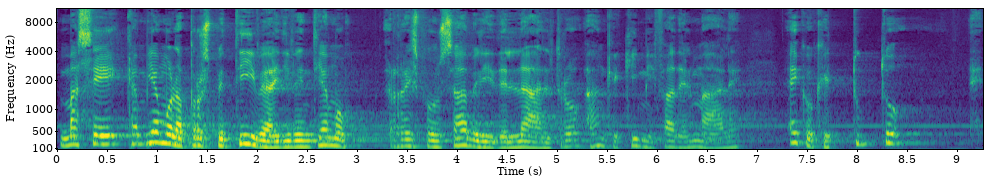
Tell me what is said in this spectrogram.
ma se cambiamo la prospettiva e diventiamo responsabili dell'altro, anche chi mi fa del male, ecco che tutto eh,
